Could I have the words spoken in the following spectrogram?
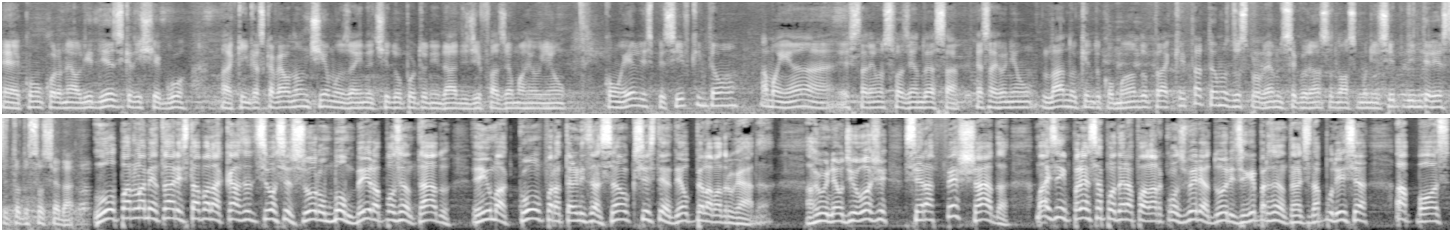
é, com o Coronel Lee, desde que ele chegou aqui em Cascavel, não tínhamos ainda tido oportunidade de fazer uma reunião com ele específica, então amanhã estaremos fazendo essa, essa reunião lá no quinto comando para que tratamos dos problemas de segurança do nosso município de interesse de toda a sociedade. O parlamentar estava na casa de seu assessor, um bombeiro aposentado, em uma confraternização que se estendeu pela madrugada. A reunião de hoje será fechada, mas a imprensa poderá falar com os vereadores e representantes da polícia após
